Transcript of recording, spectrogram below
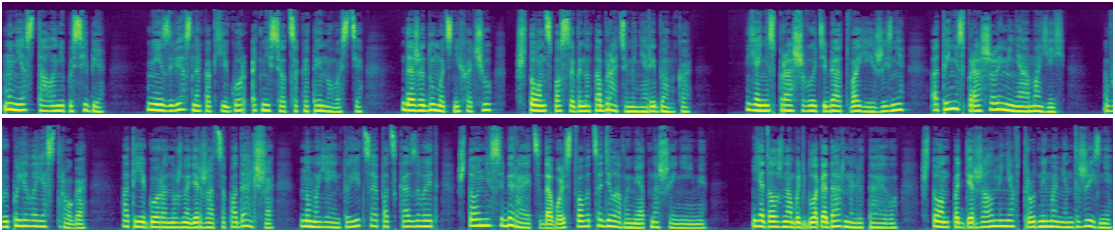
мне стало не по себе. Неизвестно, как Егор отнесется к этой новости. Даже думать не хочу, что он способен отобрать у меня ребенка. Я не спрашиваю тебя о твоей жизни, а ты не спрашивай меня о моей. Выпалила я строго. От Егора нужно держаться подальше, но моя интуиция подсказывает, что он не собирается довольствоваться деловыми отношениями. Я должна быть благодарна Лютаеву, что он поддержал меня в трудный момент жизни,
